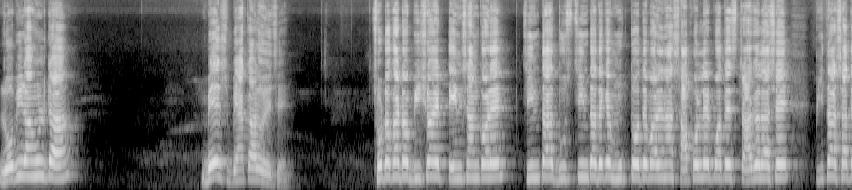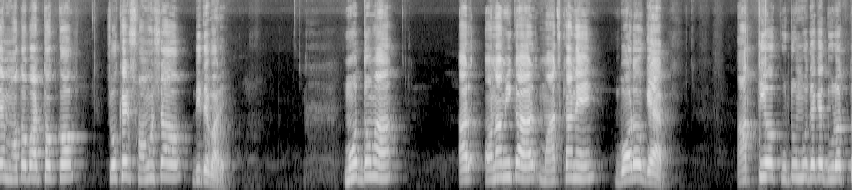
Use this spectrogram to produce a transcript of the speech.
রবির আঙুলটা বেশ ব্যাঁকা রয়েছে। ছোটোখাটো বিষয়ে টেনশান করে, চিন্তা, দুশ্চিন্তা থেকে মুক্ত হতে পারে না, সাফল্যের পথে স্ট্রাগল আসে, পিতার সাথে মতপার্থক্য চোখের সমস্যাও দিতে পারে। মধ্যমা আর অনামিকার মাঝখানে বড় গ্যাপ। আত্মীয়, কুটুম্ব থেকে দূরত্ব,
